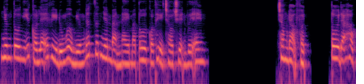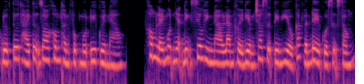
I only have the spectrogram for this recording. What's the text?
Nhưng tôi nghĩ có lẽ vì đúng ở miếng đất rất nhân bản này mà tôi có thể trò chuyện với em. Trong đạo Phật, tôi đã học được tư thái tự do không thần phục một uy quyền nào. không lấy một nhận định siêu hình nào làm khởi điểm cho sự tìm hiểu các vấn đề của sự sống.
